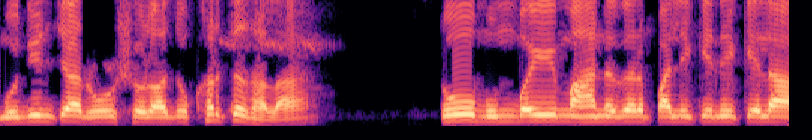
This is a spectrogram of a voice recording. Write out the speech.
मोदींच्या रोड शोला जो खर्च झाला तो मुंबई महानगरपालिकेने केला.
